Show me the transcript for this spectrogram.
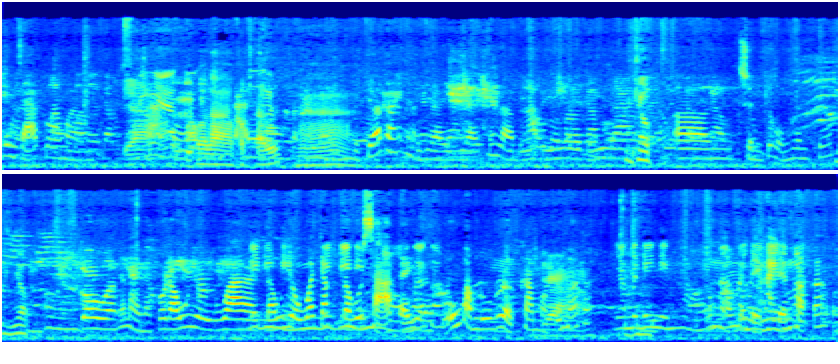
với xã cô mà cô là phật tử. à. chết á về về cái là bị bị, bị ờ, sình cái bụng lên chết. Cô ờ, cái này nè cô đấu vô qua đấu vô quá chất đâu có trị rồi uống bông đu được không mà Dạ. cũng hết á. Giờ mình đi niệm nó bông mình niệm niệm Phật á ừ.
